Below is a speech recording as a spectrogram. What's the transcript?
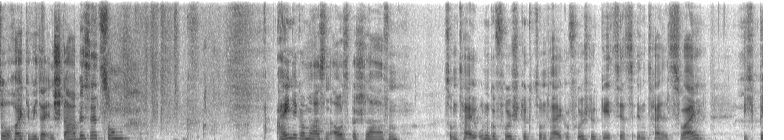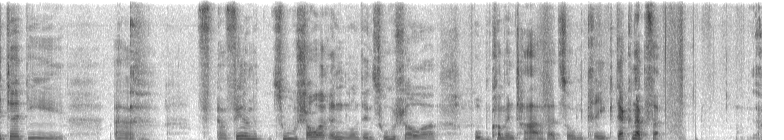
So, heute wieder in Starbesetzung. Einigermaßen ausgeschlafen, zum Teil ungefrühstückt, zum Teil gefrühstückt. Geht es jetzt in Teil 2. Ich bitte die äh, äh, Filmzuschauerinnen und den Zuschauer um Kommentare zum Krieg der Knöpfe.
